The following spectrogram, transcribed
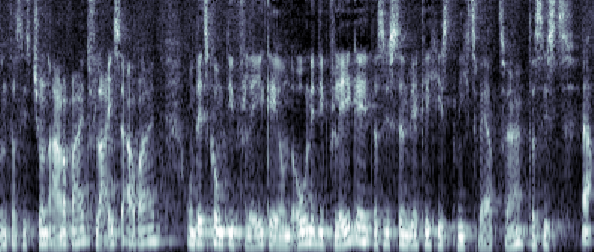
und das ist schon Arbeit, Fleißarbeit und jetzt kommt die Pflege und ohne die Pflege, das ist dann wirklich ist nichts wert. Das ist, Ja.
